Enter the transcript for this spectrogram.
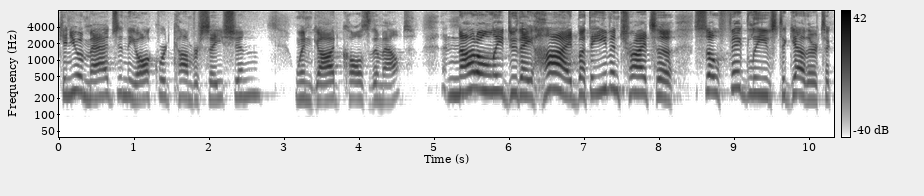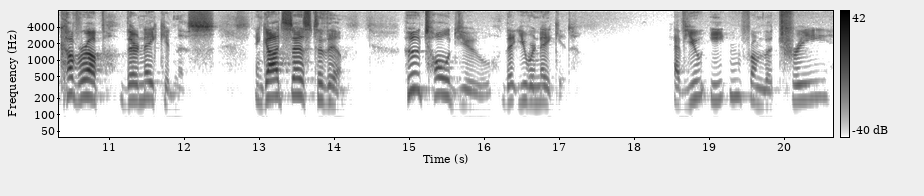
Can you imagine the awkward conversation when God calls them out? Not only do they hide, but they even try to sew fig leaves together to cover up their nakedness. And God says to them, Who told you that you were naked? Have you eaten from the tree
